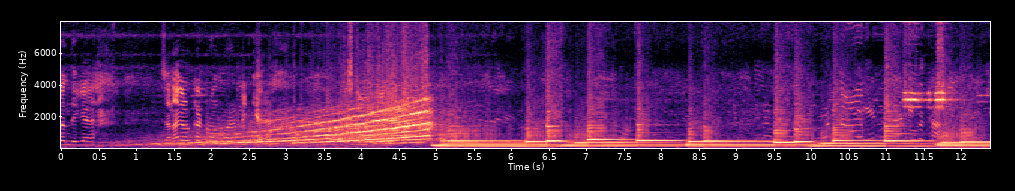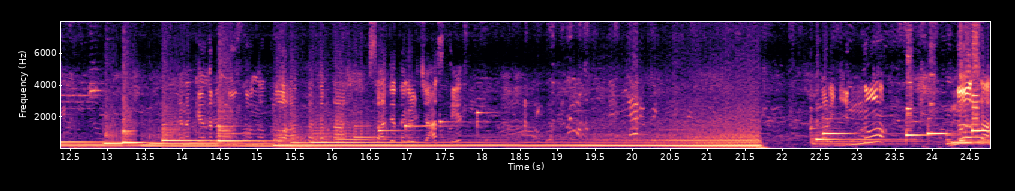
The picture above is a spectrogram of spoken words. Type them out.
ಸಿಬ್ಬಂದಿಗೆ ಜನಗಳು ಕಂಟ್ರೋಲ್ ಮಾಡಲಿಕ್ಕೆ ಇನ್ನೂ ಸಹ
